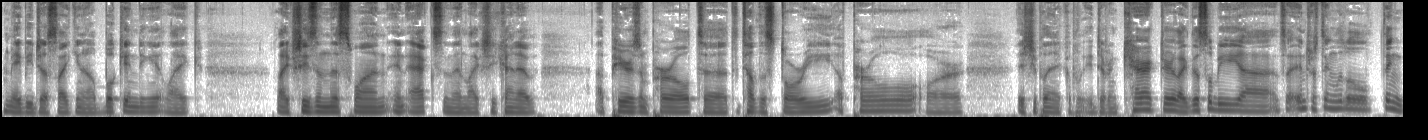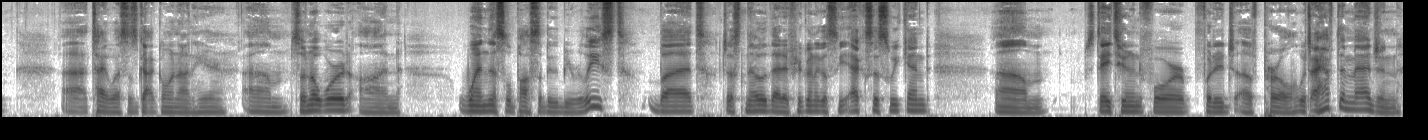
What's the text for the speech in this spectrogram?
maybe just like you know bookending it, like, like she's in this one in X, and then like she kind of appears in Pearl to to tell the story of Pearl, or Is she playing a completely different character? Like this will be uh, it's an interesting little thing uh, Ti West has got going on here. Um, so no word on when this will possibly be released, but just know that if you're going to go see X this weekend, um, stay tuned for footage of Pearl, which I have to imagine,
